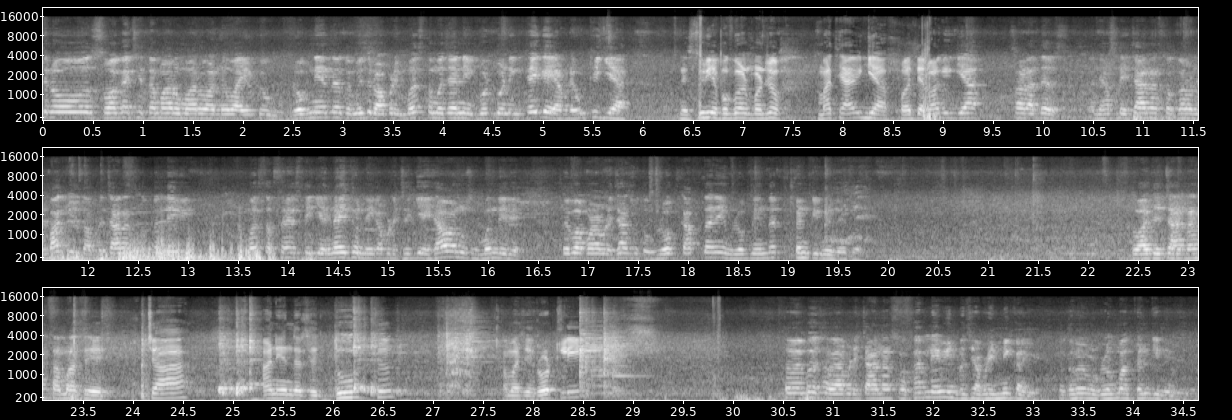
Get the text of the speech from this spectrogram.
મિત્રો, સ્વાગત છે તમારું મારું આ નવા યુટ્યુબ બ્લોગની અંદર. તો મિત્રો, આપણી મસ્ત મજાની ગુડ મોર્નિંગ થઈ ગઈ. આપણે ઉઠી ગયા અને સૂર્ય ભગવાન પણ જો માથે આવી ગયા. અત્યારે વાગી ગયા સાડા દસ અને આપણે ચા નાસ્તો કરવાનો બાકી તો આપણે ચા નાસ્તો કરી લેવી. મસ્ત ફ્રેશ થઈ ગયા. નહીં તો નહીં, આપણે જગ્યાએ જવાનું છે મંદિરે. તો એમાં પણ આપણે જાશું. તો વ્લોગ કાપતા નહીં વ્લોગની અંદર કન્ટિન્યુ રહેજો. તો આજે ચા નાસ્તામાં છે ચા, આની અંદર છે દૂધ, આમાં છે રોટલી તો હવે બસ હવે આપણે ચા નાસ્તો કરી લેવી પછી આપણે નીકળીએ. તો તમે પણ બ્લોગમાં કન્ટિન્યુ લીધો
